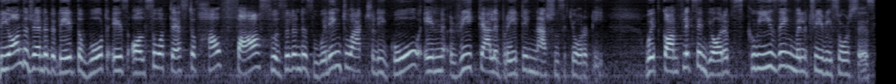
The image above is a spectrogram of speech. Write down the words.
Beyond the gender debate, the vote is also a test of how far Switzerland is willing to actually go in recalibrating national security. With conflicts in Europe squeezing military resources,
